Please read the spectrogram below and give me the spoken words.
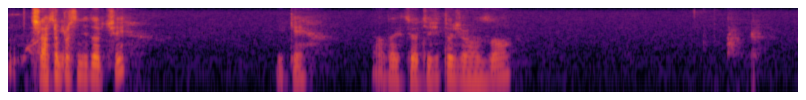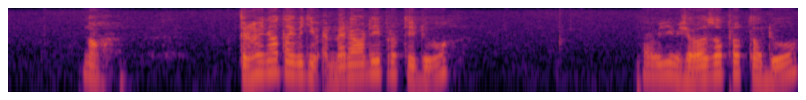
Dá jsem Čekej. prosím tě torči? Díky. Já tady chci otěžit to železo. Tak. No. Trhlina, tady vidím emeraldy, pro ty jdu. Tady vidím železo, proto jdu.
